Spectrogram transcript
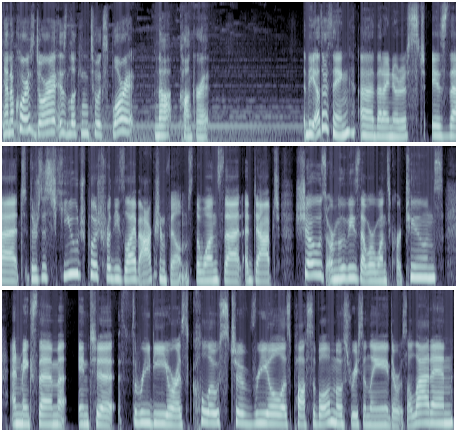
And of course, Dora is looking to explore it, not conquer it. The other thing uh, that I noticed is that there's this huge push for these live action films, the ones that adapt shows or movies that were once cartoons and makes them into 3D or as close to real as possible. Most recently, there was Aladdin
